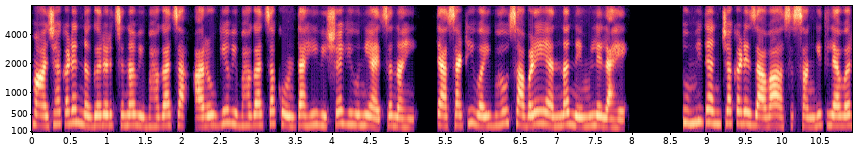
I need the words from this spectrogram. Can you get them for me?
माझ्याकडे नगररचना विभागाचा आरोग्य विभागाचा कोणताही विषय घेऊन यायचं नाही. त्यासाठी वैभव साबळे यांना नेमलेला आहे. तुम्ही त्यांच्याकडे जावा असं सांगितल्यावर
